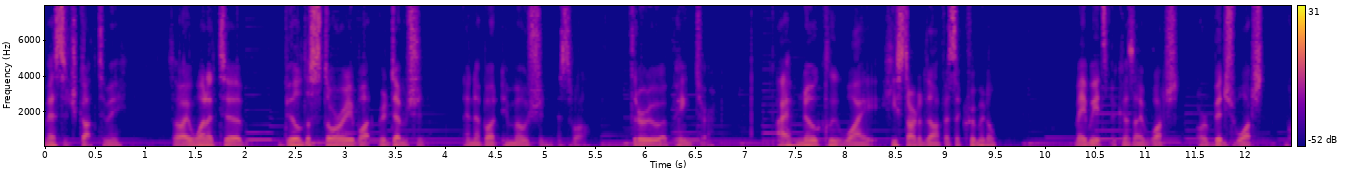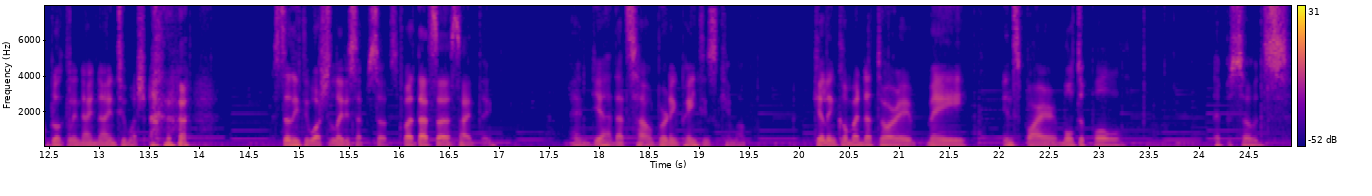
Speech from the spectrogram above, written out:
message got to me. So I wanted to build a story about redemption and about emotion as well through a painter. I have no clue why he started off as a criminal Maybe it's because I watched or binge watched Brooklyn Nine Nine too much. Still need to watch the latest episodes, but that's a side thing. And yeah, that's how Burning Paintings came up. Killing Commendatore may inspire multiple episodes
